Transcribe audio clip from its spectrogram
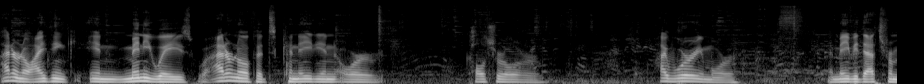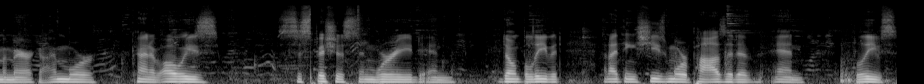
I don't know. I think in many ways, I don't know if it's Canadian or cultural or. I worry more, and maybe that's from America. I'm more kind of always suspicious and worried and don't believe it, and I think she's more positive and believes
